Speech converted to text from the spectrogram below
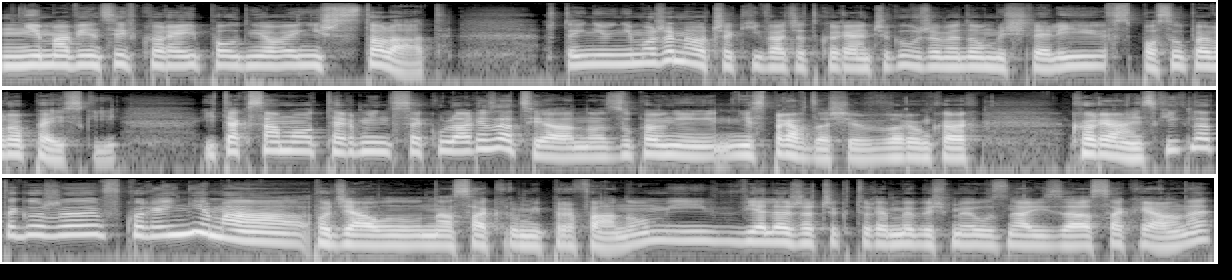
nie ma więcej w Korei Południowej niż 100 lat. Tutaj nie, nie możemy oczekiwać od Koreańczyków, że będą myśleli w sposób europejski. I tak samo termin sekularyzacja no, zupełnie nie sprawdza się w warunkach koreańskich, dlatego że w Korei nie ma podziału na sakrum i profanum i wiele rzeczy, które my byśmy uznali za sakralne,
